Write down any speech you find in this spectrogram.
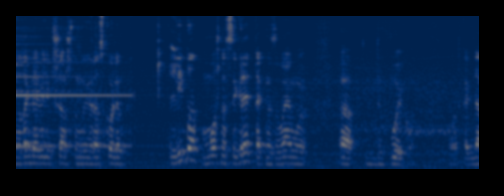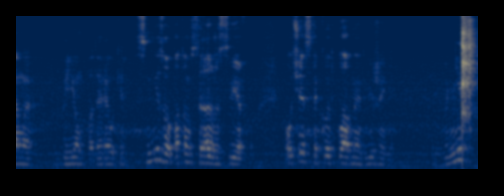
но тогда велик шанс, что мы ее расколем, либо можно сыграть так называемую э, двойку. Вот, когда мы бьем по тарелке снизу, а потом сразу же сверху. Получается такое вот плавное движение. Вниз,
